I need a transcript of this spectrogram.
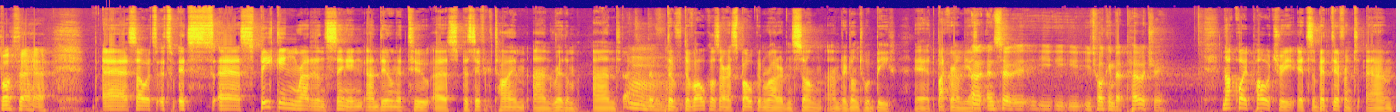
But uh, uh, so it's it's it's uh, speaking rather than singing and doing it to a specific time and rhythm, and mm. the, the, the, vocals are spoken rather than sung, and they're done to a beat. Yeah, background music. And so you, you're talking about poetry. Not quite poetry. It's a bit different. Um,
